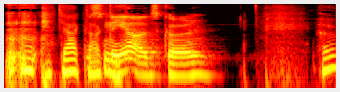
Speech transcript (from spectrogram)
ja, klar. Ist geht. näher als Köln. Äh,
